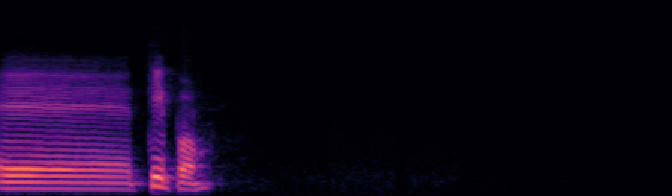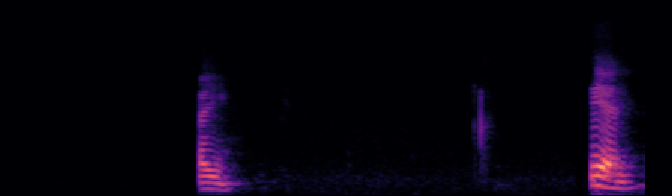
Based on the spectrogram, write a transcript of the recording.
eh, tipo. Ahí. Bien.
